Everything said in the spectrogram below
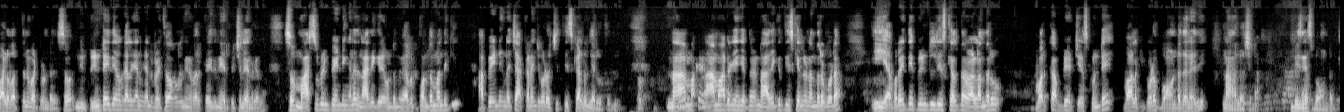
వాళ్ళ వర్త్ని బట్టి ఉంటుంది. సో నేను ప్రింట్ అయితే ఇవ్వగలిగాను కానీ ప్రతి ఒక్కరికి నేను వర్క్ అయితే నేర్పించలేను కదా. సో మాస్టర్ ప్రింట్ పెయింటింగ్ అనేది నా దగ్గరే ఉంటుంది కాబట్టి కొంతమందికి ఆ పెయింటింగ్ నచ్చి అక్కడి నుంచి కూడా వచ్చి తీసుకెళ్ళడం జరుగుతుంది. నా నా మాటకి ఏం చెప్తున్నాను నా దగ్గర తీసుకెళ్ళిన అందరూ కూడా ఈ ఎవరైతే ప్రింట్లు తీసుకెళ్తున్నారో వాళ్ళందరూ వర్క్ అప్డేట్ చేసుకుంటే వాళ్ళకి కూడా బాగుంటుంది అనేది నా ఆలోచన. బిజినెస్ బాగుంటుంది.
